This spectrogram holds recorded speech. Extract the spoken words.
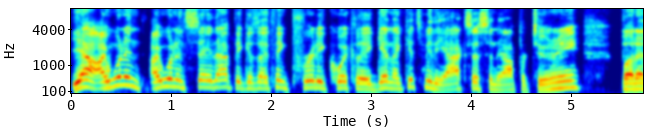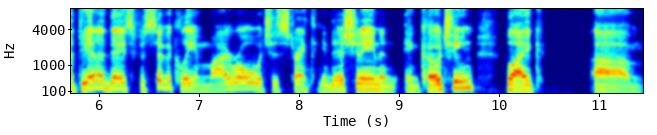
yeah, I wouldn't I wouldn't say that because I think pretty quickly again that gets me the access and the opportunity. But at the end of the day, specifically in my role, which is strength and conditioning and, and coaching, like um,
